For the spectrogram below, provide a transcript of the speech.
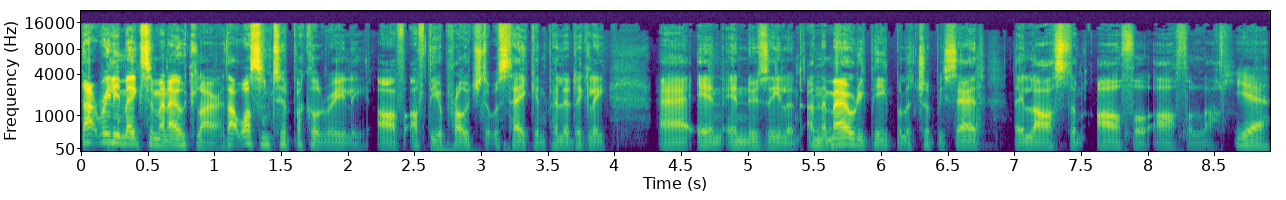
That really makes him an outlier. That wasn't typical, really, of, of the approach that was taken politically uh, in, in New Zealand. And the mm. Maori people, it should be said, they lost an awful, awful lot. Yeah.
